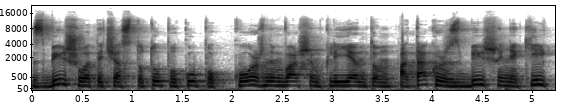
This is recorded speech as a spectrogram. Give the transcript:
збільшувати частоту покупок кожним вашим клієнтом, а також збільшення кількості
